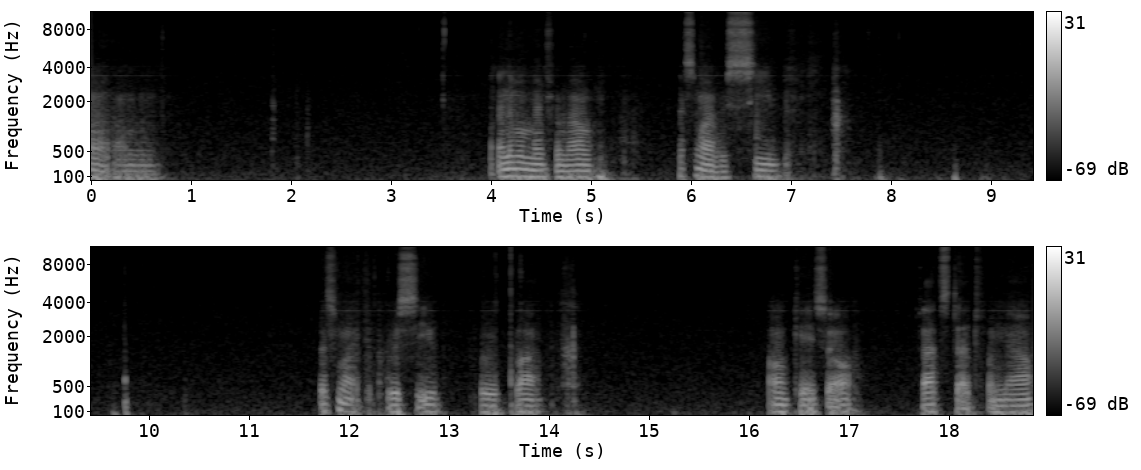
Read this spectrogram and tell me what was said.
um any moment from now. Person will receive person might receive a reply okay so that's that for now.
